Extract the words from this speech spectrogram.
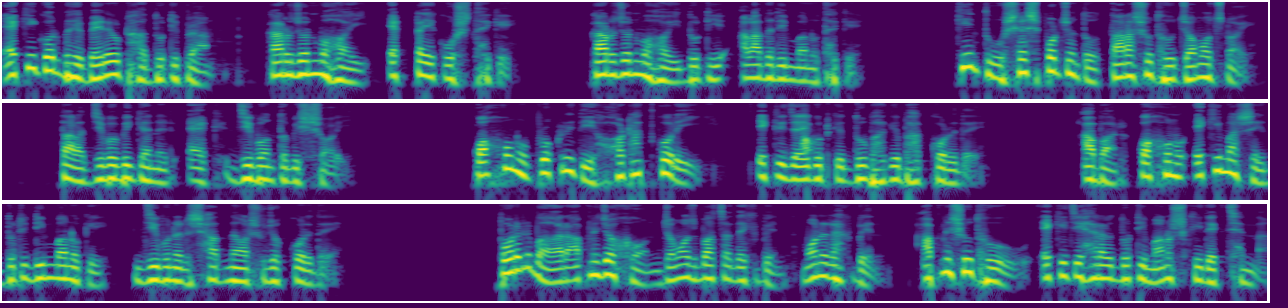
একই গর্ভে বেড়ে ওঠা দুটি প্রাণ। কারও জন্ম হয় একটাই কোষ থেকে। কারও জন্ম হয় দুটি আলাদা ডিম্বাণু থেকে। কিন্তু শেষ পর্যন্ত তারা শুধু যমজ নয়, তারা জীববিজ্ঞানের এক জীবন্ত বিস্ময়। কখনো প্রকৃতি হঠাৎ করেই একটি জায়গোটকে দুভাগে ভাগ করে দেয়, আবার কখনো একই মাসে দুটি ডিম্বাণুকে জীবনের স্বাদ নেওয়ার সুযোগ করে দেয়। পরের বার আপনি যখন যমজ বাচ্চা দেখবেন, মনে রাখবেন, আপনি শুধু একই চেহারার দুটি মানুষকেই দেখছেন না।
